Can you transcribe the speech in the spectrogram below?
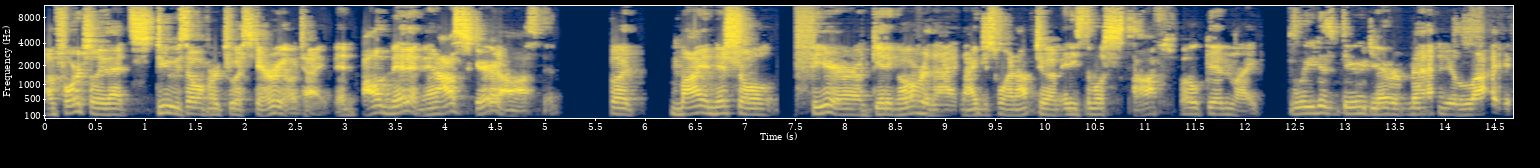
unfortunately, that stews over to a stereotype. And I'll admit it, man, I was scared of Austin, but my initial fear of getting over that, and I just went up to him, and he's the most soft-spoken, like sweetest dude you ever met in your life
